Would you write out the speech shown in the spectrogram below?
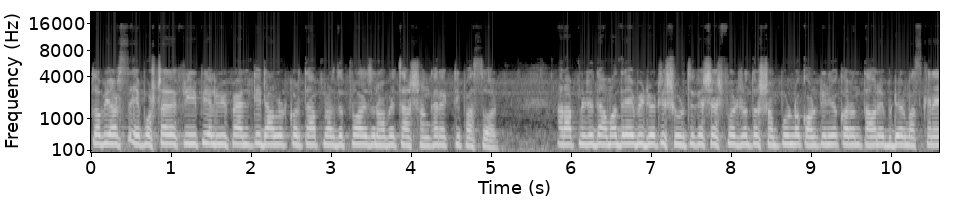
তো ভিউয়ার্স এই পোস্টারের ফ্রি পিএলবি ফাইলটি ডাউনলোড করতে আপনার যে প্রয়োজন হবে চার সংখ্যার একটি পাসওয়ার্ড আর আপনি যদি আমাদের এই ভিডিওটি শুরু থেকে শেষ পর্যন্ত সম্পূর্ণ কন্টিনিউ করেন, তাহলে ভিডিওর মাঝখানে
